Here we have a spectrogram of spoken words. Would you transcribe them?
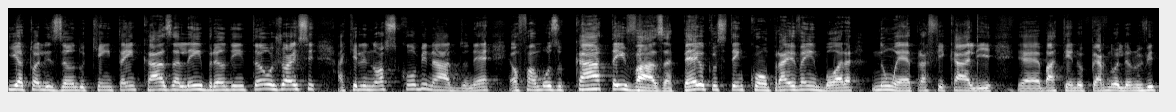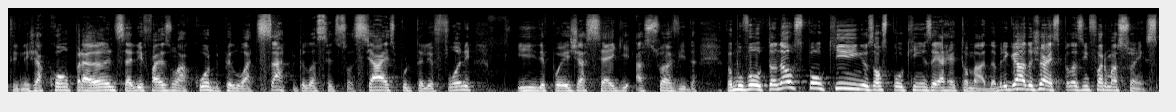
e atualizando quem está em casa. Lembrando então, Joyce, aquele nosso combinado, né? É o famoso cata e vaza. Pega o que você tem que comprar e vai embora. Não é para ficar ali é, batendo perna olhando vitrine. Já compra antes ali, faz um acordo pelo WhatsApp, pelas redes sociais, por telefone e depois já segue a sua vida. Vamos voltando aos pouquinhos, aos pouquinhos aí a retomada. Obrigado, Joyce, pelas informações.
